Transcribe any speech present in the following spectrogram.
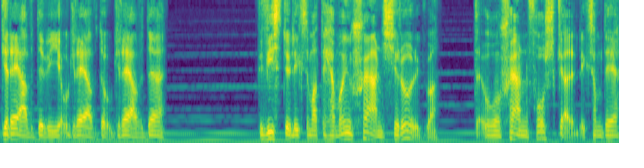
grävde vi och grävde och grävde. Vi visste ju liksom att det här var en stjärnkirurg va? och en stjärnforskare. Liksom det,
